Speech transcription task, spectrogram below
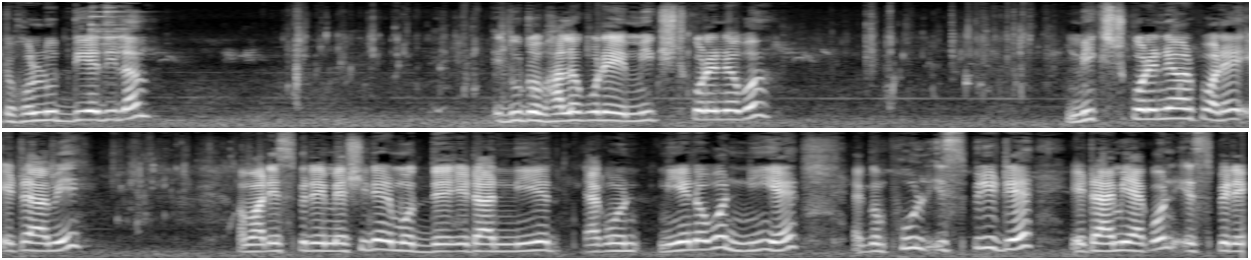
একটু হলুদ দিয়ে দিলাম। এই দুটো ভালো করে মিক্সড করে নেব। মিক্সড করে নেওয়ার পরে এটা আমি আমার স্প্রে মেশিনের মধ্যে এটা নিয়ে এখন নিয়ে নেব, নিয়ে একদম ফুল স্পিডে এটা আমি এখন স্প্রে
